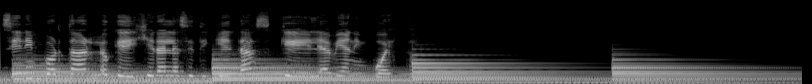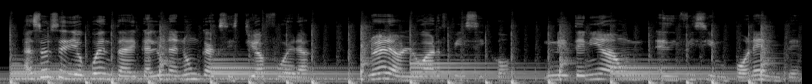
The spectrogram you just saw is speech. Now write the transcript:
sin importar lo que dijeran las etiquetas que le habían impuesto. Azul se dio cuenta de que la luna nunca existió afuera. No era un lugar físico, tenía un edificio imponente.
